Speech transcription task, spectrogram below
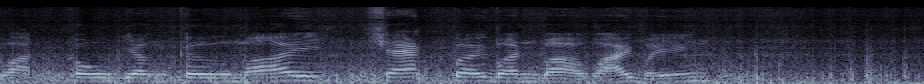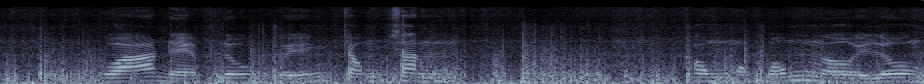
hoạch khu dân cư mới sát với bên bờ bãi biển. Quá đẹp luôn, biển trong xanh, không một bóng người luôn.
